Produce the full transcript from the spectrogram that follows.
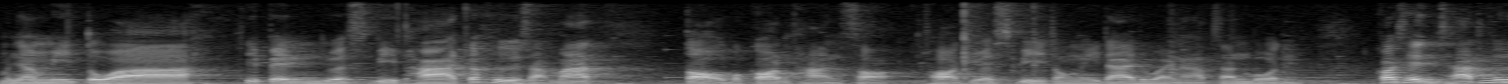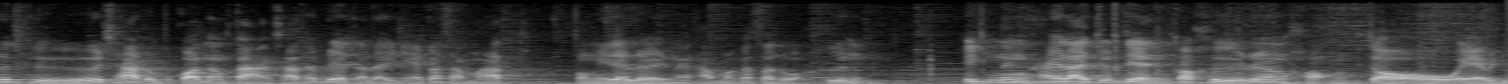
มันยังมีตัวที่เป็น USB port ก็คือสามารถต่ออุปกรณ์ผ่านสอดพอร์ต USB ตรงนี้ได้ด้วยนะครับด้านบน ก็เช่นชาร์จมือถือชาร์จอุปกรณ์ต่างๆ ชาร์จแท็บเล็ตอะไรเงี้ยก็สามารถตรงนี้ได้เลยนะครับ มันก็สะดวกขึ้น อีกหนึ่งไฮไลท์จุดเด่นก็คือเรื่องของจอ OLED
